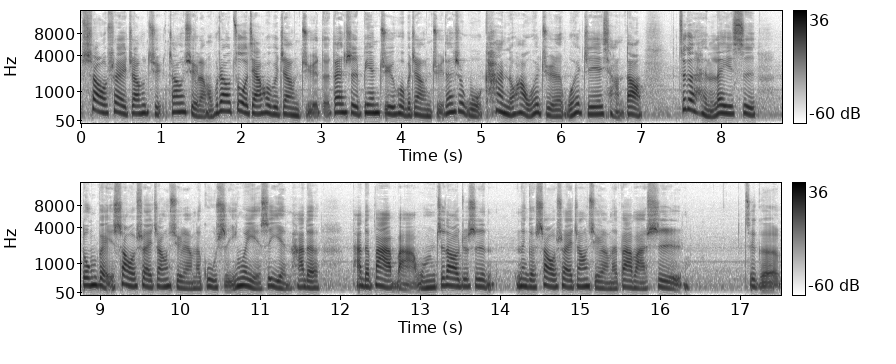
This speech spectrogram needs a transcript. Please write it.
少帅张学张学良，我不知道作家会不会这样觉得，但是编剧会不会这样觉得？但是我看的话，我会觉得我会直接想到这个很类似东北少帅张学良的故事，因为也是演他的他的爸爸。我们知道，就是那个少帅张学良的爸爸是这个。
